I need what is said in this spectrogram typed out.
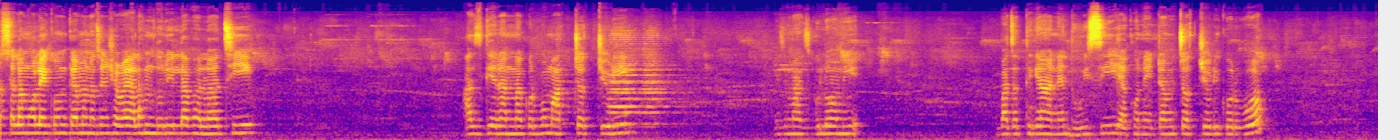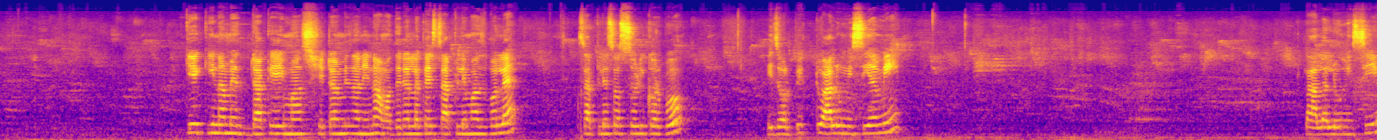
আসসালামু আলাইকুম, কেমন আছেন সবাই? আলহামদুলিল্লাহ ভালো আছি। আজকে রান্না করব মাছ চচ্চড়ি। এই যে মাছগুলো আমি বাজার থেকে আনে ধুইছি, এখন এটা আমি চচ্চড়ি করব। কে কি নামে ডাকে এই মাছ সেটা আমি জানি না, আমাদের এলাকায় চাপলে মাছ বলে, চাপলে চচ্চড়ি করব। এই যে অল্প একটু আলু নিছি আমি। লাল আলু নিছি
